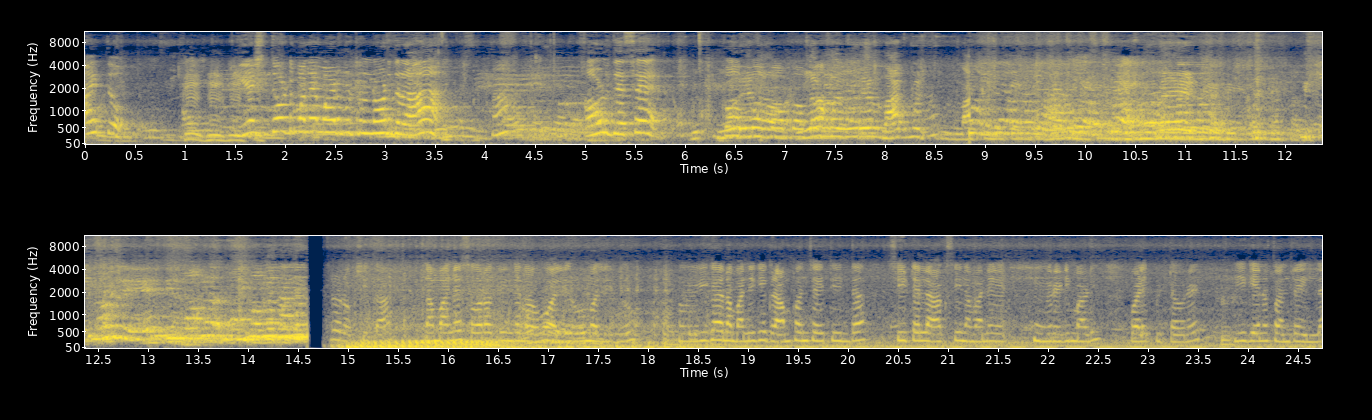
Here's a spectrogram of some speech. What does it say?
ಆಯ್ತು. ಎಷ್ಟ್ ದೊಡ್ಡ ಮನೆ ಮಾಡ್ಬಿಟ್ರು ನೋಡಿದ್ರ? ಅವಳ ದೆಸೆ ರಕ್ಷಿತಾ, ನಮ್ಮ ಮನೆ ಸೋರೋದ್ರಿಂದ ನಾವು ಅಲ್ಲಿ ರೂಮಲ್ಲಿದ್ದು ಈಗ ನಮ್ಮ ಮನೆಗೆ ಗ್ರಾಮ ಪಂಚಾಯತಿಯಿಂದ ಸೀಟೆಲ್ಲ ಹಾಕ್ಸಿ ನಮ್ಮ ಮನೆ ರೆಡಿ ಮಾಡಿ ಒಳಗೆ ಬಿಟ್ಟವ್ರೆ. ಈಗೇನು ತೊಂದರೆ ಇಲ್ಲ.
